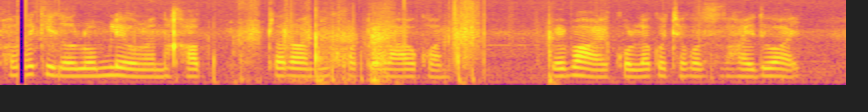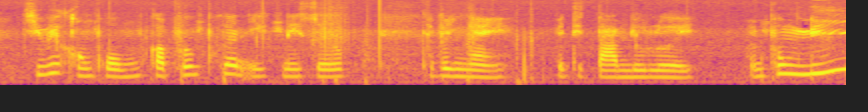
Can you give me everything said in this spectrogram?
ภารกิจเราล้มเหลวแล้วนะครับสำหรับนนี้ขอตัวลาก่อน บ๊ายบาย กดไลค์กดแชร์กดซับสไครต์ด้วย ชีวิตของผมกับเพื่อนๆอีกในเซิร์ฟจะเป็นไง ไปติดตามดูเลยวันพรุ่งนี้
